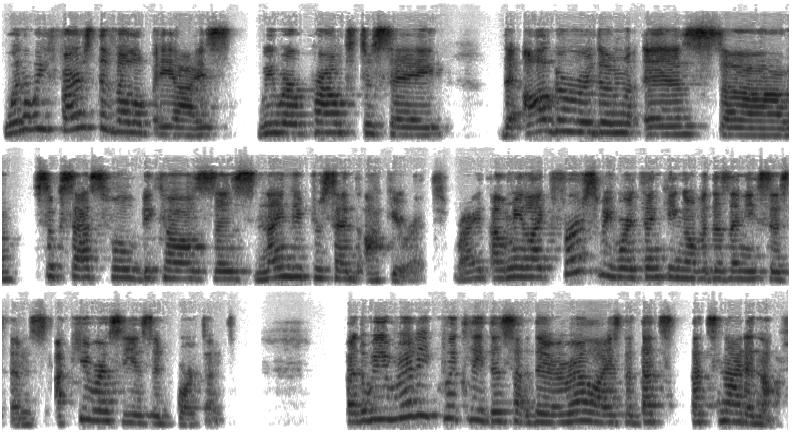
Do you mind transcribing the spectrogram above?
when we first developed AIs, we were proud to say the algorithm is um, successful because it's 90% accurate, right? I mean, like first we were thinking of it as any systems. Accuracy is important. But we really quickly decided, realized that that's, that's not enough.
